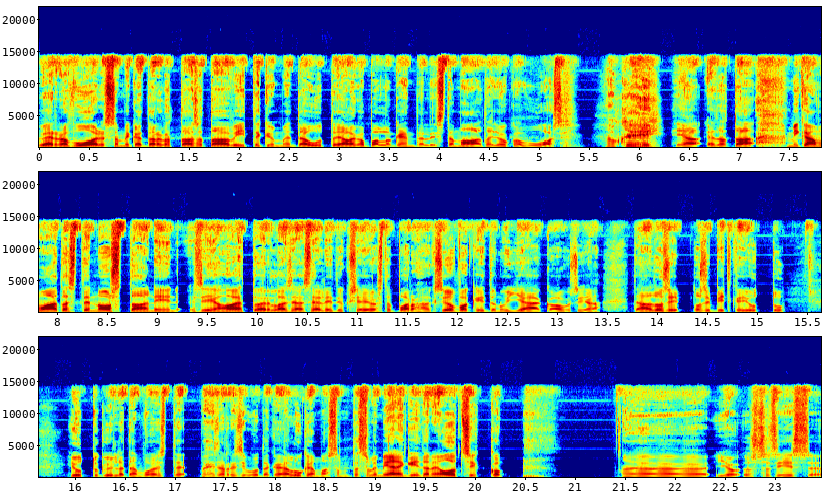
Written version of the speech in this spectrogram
verran vuodessa, mikä tarkoittaa 150 uutta jalkapallokentällistä maata joka vuosi. Okei. Okay. Ja, ja tota, mikä maata sitten nostaa, niin siihen on haettu erilaisia selityksiä, joista parhaaksi on vakiintunut jääkausi. Ja Tämä on tosi, tosi pitkä juttu, juttu kyllä, tämän voi sitten Hesarin sivulta käydä lukemassa, mutta tässä oli mielenkiintoinen otsikko, öö, jo- jossa siis öö,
